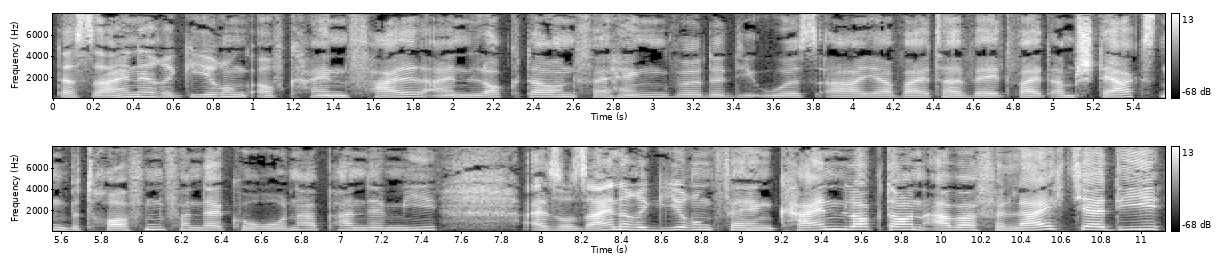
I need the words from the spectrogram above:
dass seine Regierung auf keinen Fall einen Lockdown verhängen würde. Die USA ja weiter weltweit am stärksten betroffen von der Corona-Pandemie. Also seine Regierung verhängt keinen Lockdown, aber vielleicht ja die.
